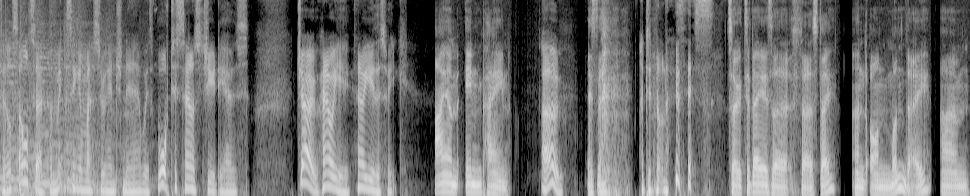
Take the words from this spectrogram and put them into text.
Phil Salter, a mixing and mastering engineer with Vortis Sound Studios. Joe, how are you? How are you this week? I am in pain. Oh, Is there? I did not know this. So today is a Thursday, and on Monday, um,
